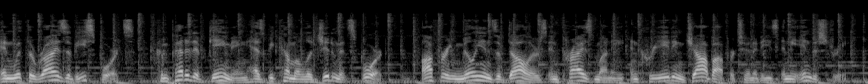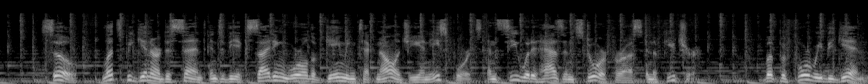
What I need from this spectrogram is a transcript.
And with the rise of esports, competitive gaming has become a legitimate sport, offering millions of dollars in prize money and creating job opportunities in the industry. So, let's begin our descent into the exciting world of gaming technology and esports and see what it has in store for us in the future. But before we begin,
